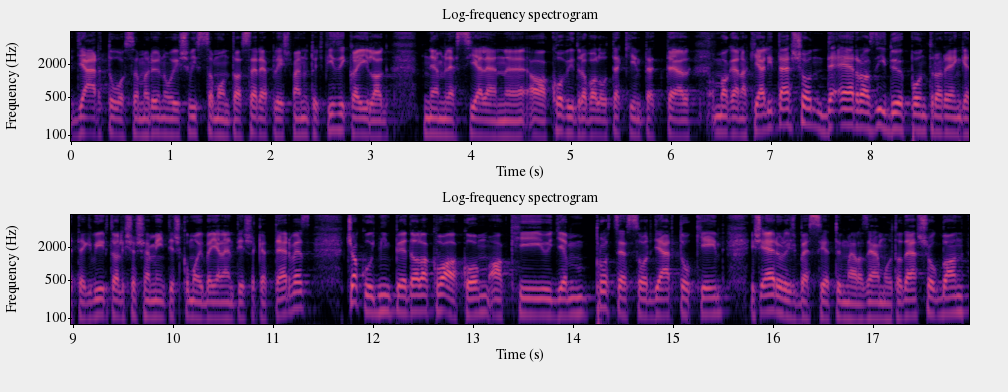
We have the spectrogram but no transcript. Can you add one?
gyártó, a Renault is visszamondta a szereplést, már mint hogy fizikailag nem lesz jelen a Covid-ra való tekintet tekintettel magán a kiállításon, de erre az időpontra rengeteg virtuális eseményt és komoly bejelentéseket tervez. Csak úgy, mint például a Qualcomm, aki ugye processzorgyártóként, és erről is beszéltünk már az elmúlt adásokban,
